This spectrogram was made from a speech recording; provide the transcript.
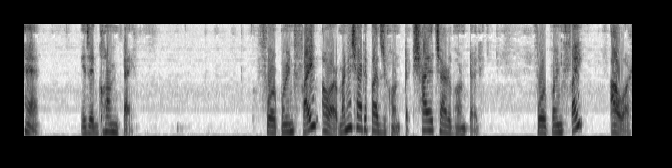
হ্যাঁ এই যে ঘন্টায়। ফোর পয়েন্ট ফাইভ আওয়ার মানে সাড়ে পাঁচ ঘন্টায়, সাড়ে চার ঘন্টায়। ফোর পয়েন্ট ফাইভ আওয়ার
